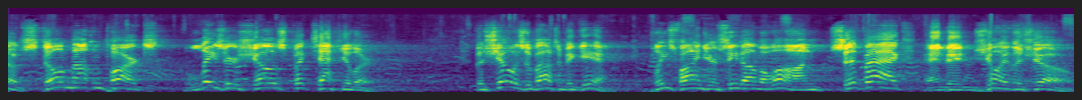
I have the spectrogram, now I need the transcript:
of Stone Mountain Park's Laser Show Spectacular. The show is about to begin. Please find your seat on the lawn, sit back, and enjoy the show.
